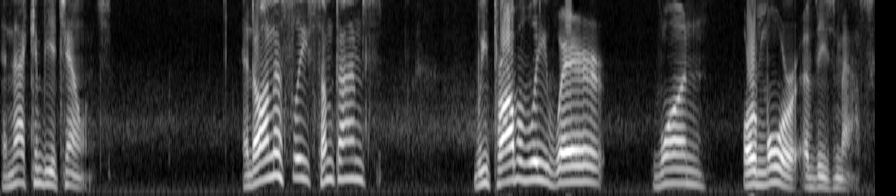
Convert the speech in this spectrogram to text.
And that can be a challenge. And honestly, sometimes we probably wear one or more of these masks,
